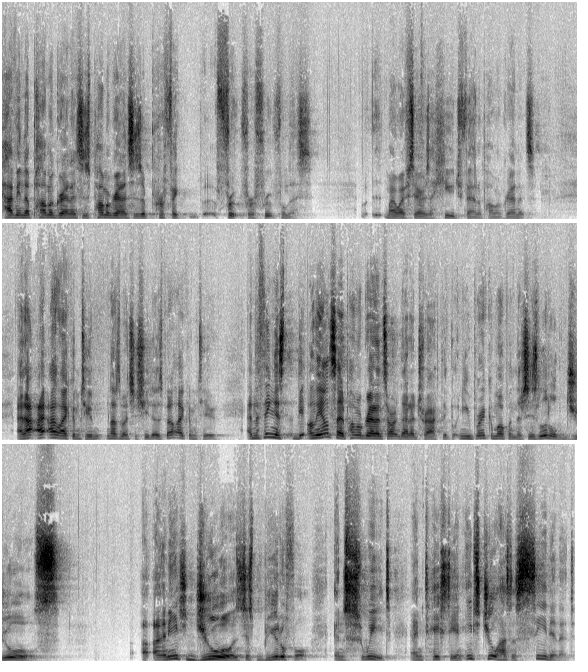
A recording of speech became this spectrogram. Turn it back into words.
having the pomegranates is pomegranates is a perfect fruit for fruitfulness. My wife Sarah is a huge fan of pomegranates. And I, I like them too, not as much as she does, but I like them too. And the thing is, the, on the outside, pomegranates aren't that attractive, but when you break them open, there's these little jewels. Uh, and each jewel is just beautiful and sweet and tasty. And each jewel has a seed in it,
